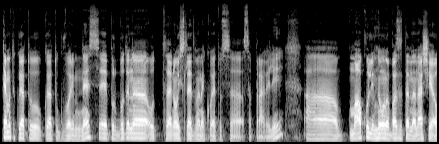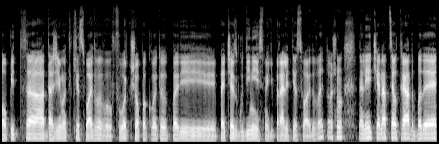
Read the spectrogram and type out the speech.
темата, която, която говорим днес, е пробудена от едно изследване, което са, са правили. А, малко или много на базата на нашия опит, а, даже има такива слайдове в workshop който е от преди 5-6 години и сме ги правили тия слайдове. Точно, нали, че една цел трябва да бъде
